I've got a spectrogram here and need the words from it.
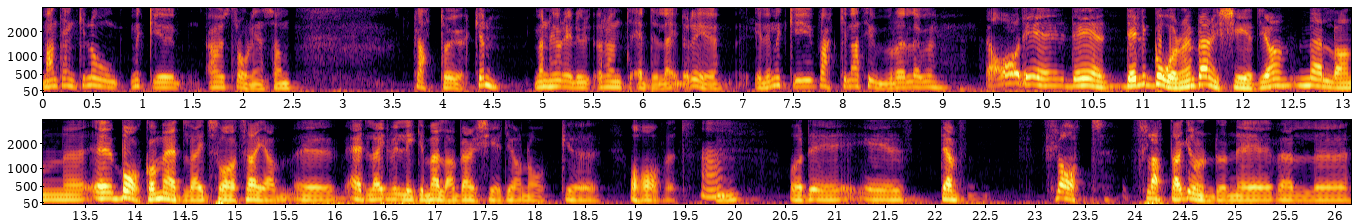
Man tänker nog mycket Australien som platt och öken. Men hur är det runt Adelaide? Det är, är det mycket vacker natur eller? Ja, det, det, det går en bergskedja mellan, eh, bakom Adelaide så att säga. Eh, Adelaide ligger mellan bergskedjan och, eh, och havet. Mm. Och det är den flat, flatta grunden är väl eh,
